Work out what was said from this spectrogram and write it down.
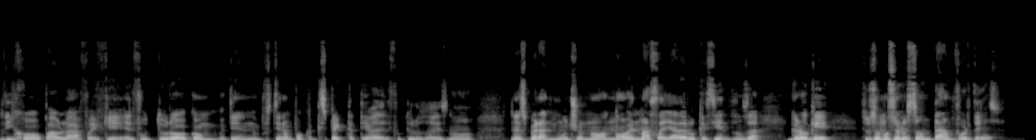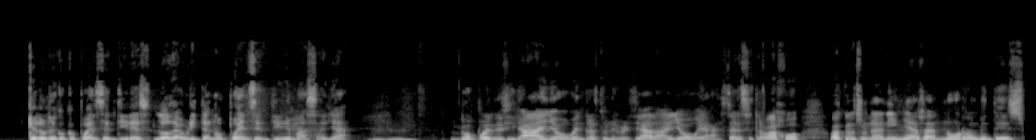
dijo Paula fue que el futuro com- tienen, pues tienen poca expectativa del futuro, ¿sabes? No, no esperan mucho, no, no ven más allá de lo que sienten. O sea, creo que sus emociones son tan fuertes que lo único que pueden sentir es lo de ahorita, no pueden sentir más allá. No pueden decir, ah, yo voy a entrar a esta universidad, ah, yo voy a hacer ese trabajo, voy a conocer una niña, o sea, no, realmente es,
